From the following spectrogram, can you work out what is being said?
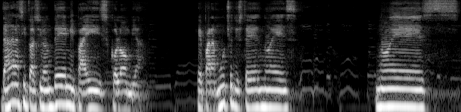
Dada la situación de mi país, Colombia, que para muchos de ustedes no es no es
